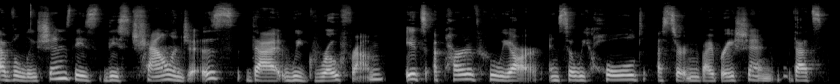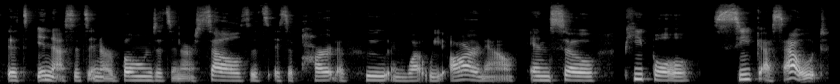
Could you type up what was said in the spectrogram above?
evolutions these these challenges that we grow from it's a part of who we are. And so we hold a certain vibration that's it's in us. It's in our bones. It's in our cells. It's it's a part of who and what we are now. And so people seek us out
